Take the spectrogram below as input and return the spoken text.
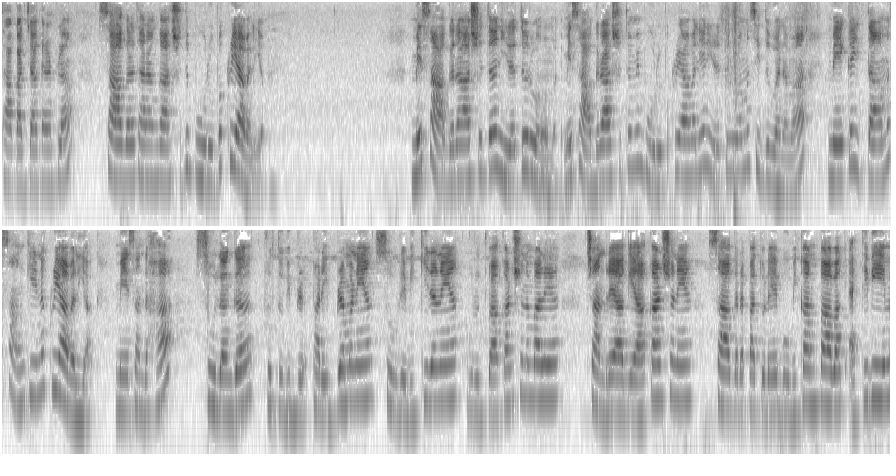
සාකච්ඡා කරන්න පුළුවන්. සාගර තරංගාශ්‍රිත භූරූප ක්‍රියාවලිය. මේ සාගරාශ්‍රිත නිරතුරුවම මේ සාගරාශ්‍රිත මේ භූරූප ක්‍රියාවලිය නිරතුරුවම සිදුවනවා. මේක ඊටාම සංකීර්ණ ක්‍රියාවලියක්. මේ සඳහා සුළඟ, පෘථිවි පරිභ්‍රමණය, සූර්ය විකිරණය, ගුරුත්වාකර්ෂණ බලය, චන්ද්‍රයාගේ ආකර්ෂණය, සාගර පතුලේ භූමිකම්පාවක් ඇතිවීම,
